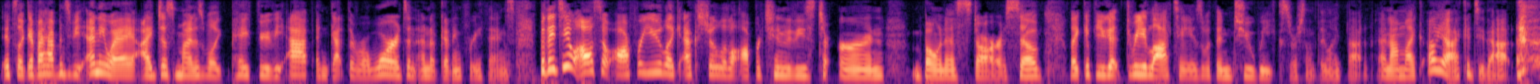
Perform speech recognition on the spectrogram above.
It's like if I happen to be anyway, I just might as well pay through the app and get the rewards and end up getting free things. But they do also offer you like extra little opportunities to earn bonus stars. So like if you get three lattes within two weeks or something like that. And I'm like, oh yeah, I could do that.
